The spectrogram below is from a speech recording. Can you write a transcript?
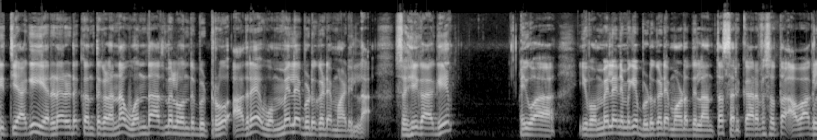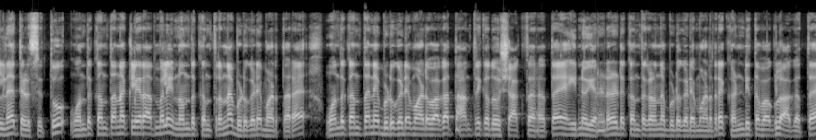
ರೀತಿಯಾಗಿ ಎರಡೆರಡು ಕಂತುಗಳನ್ನು ಒಂದಾದ ಮೇಲೆ ಒಂದು ಬಿಟ್ಟರು ಆದರೆ ಒಮ್ಮೆಲೇ ಬಿಡುಗಡೆ ಮಾಡಿಲ್ಲ. ಸೊ ಹೀಗಾಗಿ ಇವ, ಈ ಒಮ್ಮೆಲೆ ನಿಮಗೆ ಬಿಡುಗಡೆ ಮಾಡೋದಿಲ್ಲ ಅಂತ ಸರ್ಕಾರವೇ ಸ್ವತಃ ಆವಾಗಲೇ ತಿಳಿಸಿತ್ತು. ಒಂದು ಕಂತನ ಕ್ಲಿಯರ್ ಆದಮೇಲೆ ಇನ್ನೊಂದು ಕಂತನ್ನು ಬಿಡುಗಡೆ ಮಾಡ್ತಾರೆ. ಒಂದು ಕಂತನೇ ಬಿಡುಗಡೆ ಮಾಡುವಾಗ ತಾಂತ್ರಿಕ ದೋಷ ಆಗ್ತಾ ಇರತ್ತೆ. ಇನ್ನು ಎರಡೆರಡು ಕಂತುಗಳನ್ನು ಬಿಡುಗಡೆ ಮಾಡಿದ್ರೆ ಖಂಡಿತವಾಗ್ಲೂ ಆಗುತ್ತೆ.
